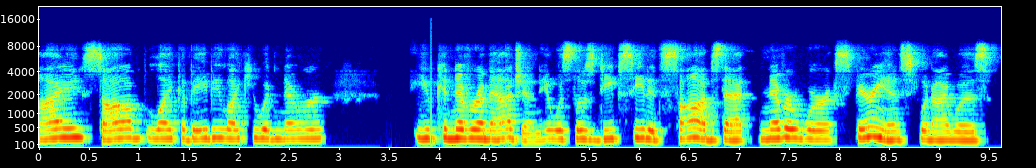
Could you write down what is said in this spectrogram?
I sobbed like a baby, like you would never, you can never imagine. It was those deep seated sobs that never were experienced when I was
